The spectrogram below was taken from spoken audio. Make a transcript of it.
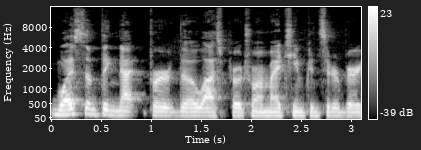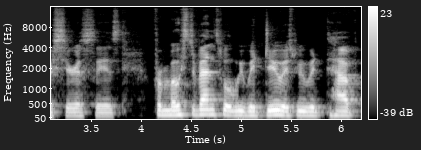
was something that for the last Pro Tour, my team considered very seriously. Is for most events, what we would do is we would have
